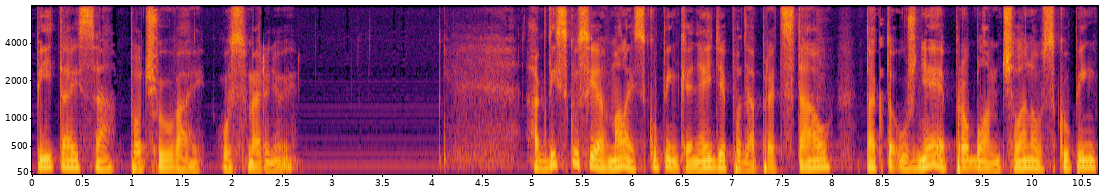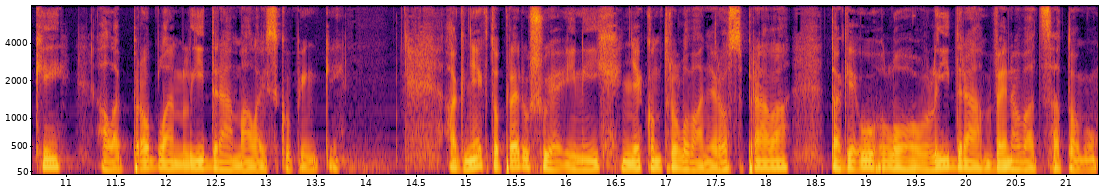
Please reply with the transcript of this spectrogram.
Pýtaj sa, počúvaj, usmerňuj. Ak diskusia v malej skupinke nejde podľa predstav, tak to už nie je problém členov skupinky, ale problém lídra malej skupinky. Ak niekto prerušuje iných, nekontrolovane rozpráva, tak je úlohou lídra venovať sa tomu.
